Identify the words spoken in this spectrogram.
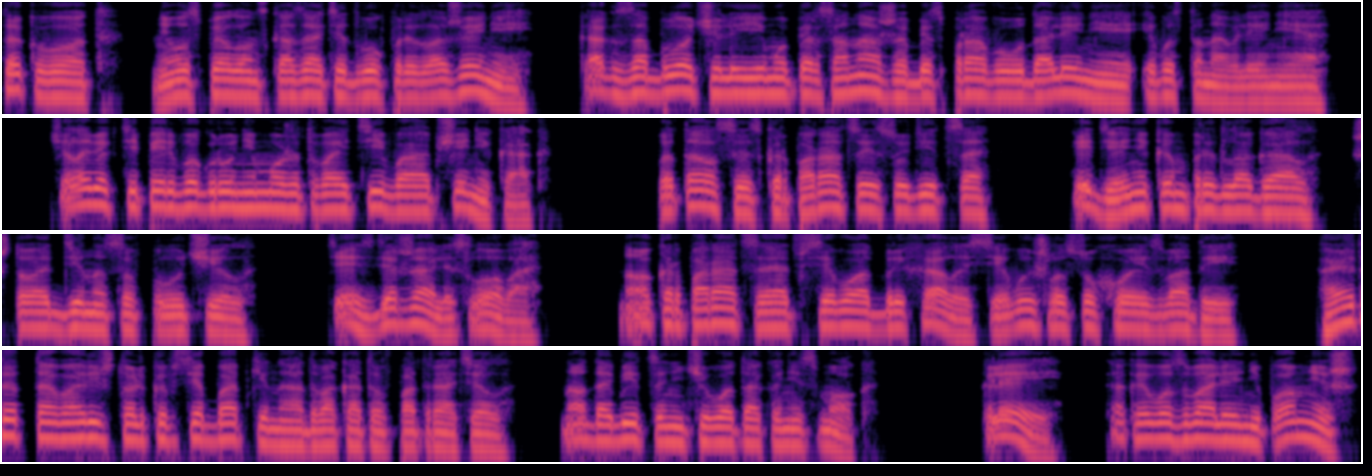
Так вот, не успел он сказать и двух предложений, как заблочили ему персонажа без права удаления и восстановления. Человек теперь в игру не может войти вообще никак. Пытался из корпорации судиться, и денег им предлагал, что от Диносов получил. Те сдержали слово. Но корпорация от всего отбрехалась и вышла сухой из воды. А этот товарищ только все бабки на адвокатов потратил, но добиться ничего так и не смог. Клей, как его звали, не помнишь?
